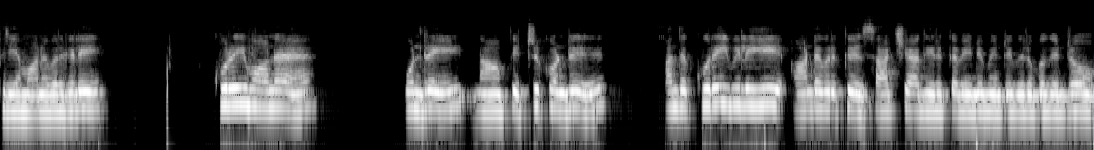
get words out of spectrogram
பிரியமானவர்களே குறைவான ஒன்றை நாம் பெற்றுக்கொண்டு அந்த குறைவிலேயே ஆண்டவருக்கு சாட்சியாக இருக்க வேண்டும் என்று விரும்புகின்றோம்.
